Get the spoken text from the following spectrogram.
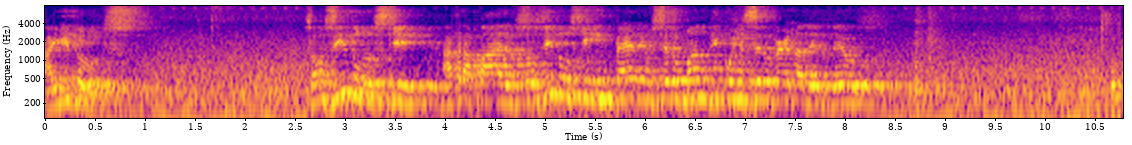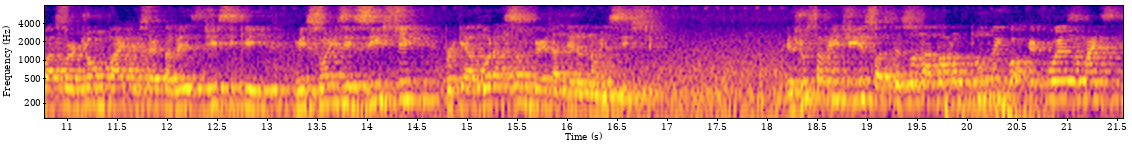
há ídolos. São os ídolos que atrapalham, são os ídolos que impedem o ser humano de conhecer o verdadeiro Deus. O pastor John Piper certa vez disse que missões existem porque a adoração verdadeira não existe. É justamente isso, as pessoas adoram tudo e qualquer coisa, mas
